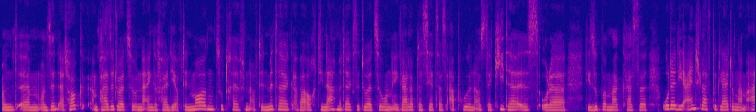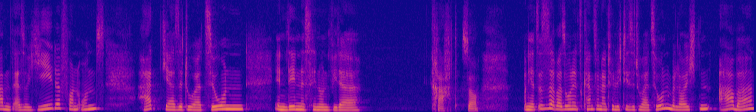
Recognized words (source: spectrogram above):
Und ähm, uns sind ad hoc ein paar Situationen eingefallen, die auf den Morgen zutreffen, auf den Mittag, aber auch die Nachmittagssituation, egal ob das jetzt das Abholen aus der Kita ist oder die Supermarktkasse oder die Einschlafbegleitung am Abend. Also jede von uns hat ja Situationen, in denen es hin und wieder kracht. So. Und jetzt ist es aber so, und jetzt kannst du natürlich die Situationen beleuchten, aber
